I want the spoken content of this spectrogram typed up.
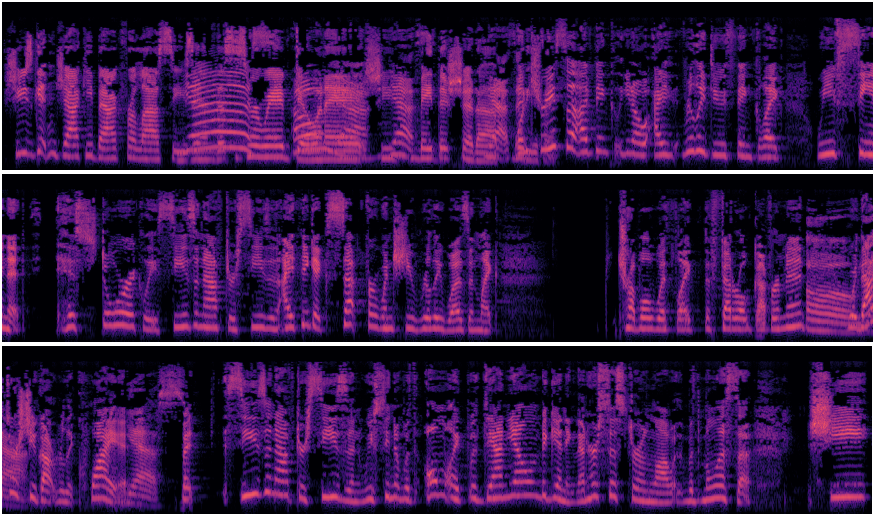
she's getting Jackie back for last season. This is her way of Oh, doing it. She Yes. made this shit up. Yes. What and you think? Teresa, I think, you know, I really do think like we've seen it historically, season after season. I think except for when she really was in like trouble with like the federal government. Oh, where that's where she got really quiet. Yes. But season after season, we've seen it with almost like with Danielle in the beginning, then her sister-in-law with, with Melissa. She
